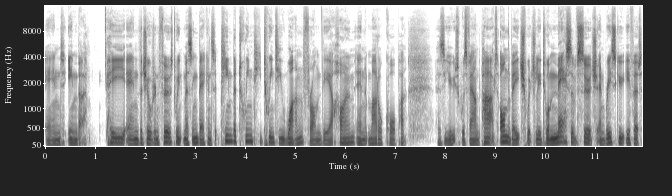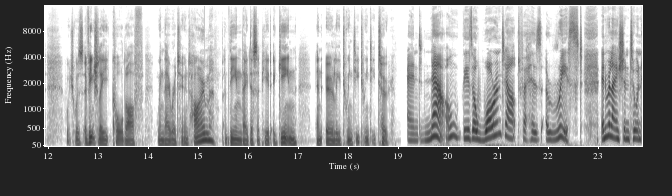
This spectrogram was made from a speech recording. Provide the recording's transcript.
and Ember. He and the children first went missing back in September 2021 from their home in Marokopa. His ute was found parked on the beach, which led to a massive search and rescue effort, which was eventually called off when they returned home, but then they disappeared again in early 2022. And now there's a warrant out for his arrest in relation to an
